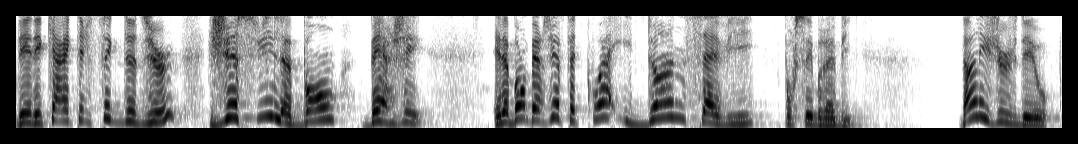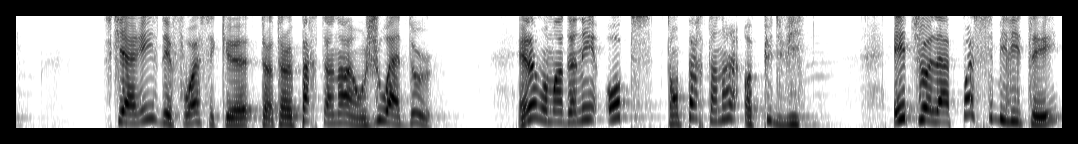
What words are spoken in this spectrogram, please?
des, des, caractéristiques de Dieu. Je suis le bon berger. Et le bon berger a fait quoi? Il donne sa vie pour ses brebis. Dans les jeux vidéo, ce qui arrive des fois, c'est que tu as un partenaire, on joue à deux. Et là, à un moment donné, oups, ton partenaire n'a plus de vie. Et tu as la possibilité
